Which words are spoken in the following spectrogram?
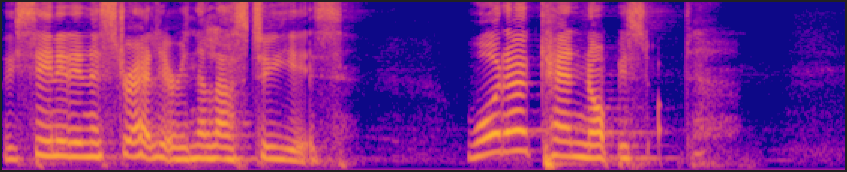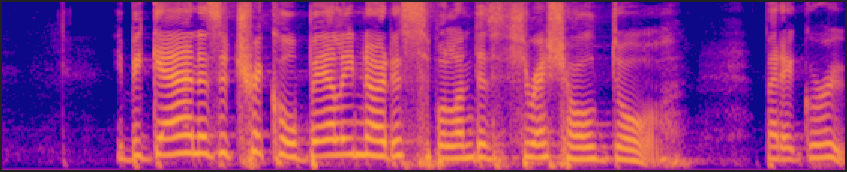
We've seen it in Australia in the last two years. Water cannot be stopped. It began as a trickle, barely noticeable under the threshold door, but it grew.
